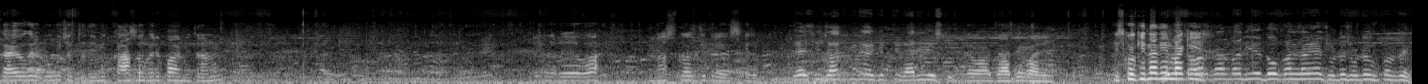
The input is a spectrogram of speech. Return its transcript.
गाय वगैरे बघू शकता तुम्ही कास वगैरे पहा मित्रांनो. अरे वाह नस नस दिख रही है इसकी तो. ये इसकी भी कितनी भारी है इसकी अरे वाह ज़्यादा भारी. इसको कितना दिन बाकी है? कान वाली है दो कान लगे हैं छोटे छोटे ऊपर से।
